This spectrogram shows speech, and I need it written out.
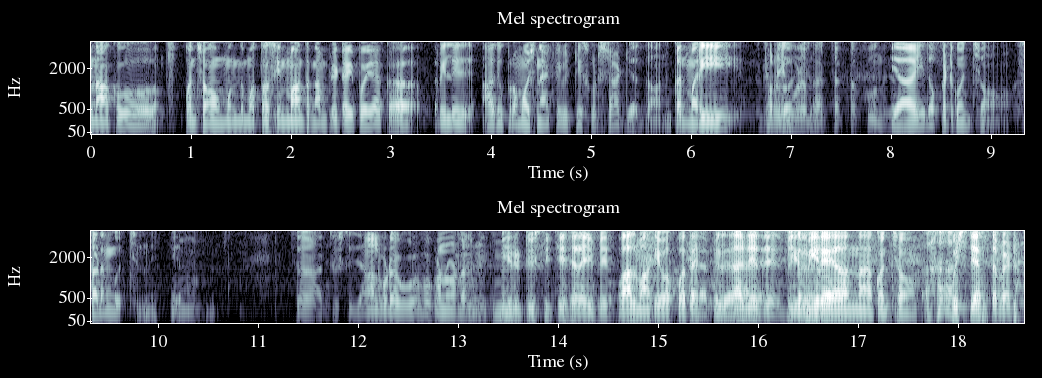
నాకు కొంచెం ముందు మొత్తం సినిమా అంతా కంప్లీట్ అయిపోయాక రిలీజ్ అది ప్రమోషన్ యాక్టివిటీస్ కూడా స్టార్ట్ చేద్దాం కానీ మరీ త్వరగా యా ఇది ఒక్కటి కొంచెం సడన్గా వచ్చింది. సో ఆ ట్విస్ట్ జనాలు కూడా ఇవ్వకుండా ఉండాలి. మీకు మీరు ట్విస్ట్ ఇచ్చేసారు అయిపోయింది. వాళ్ళు మాకు ఇవ్వకపోతే హ్యాపీగా అదే మీరే ఏదన్నా కొంచెం పుష్ చేస్తే బెటర్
